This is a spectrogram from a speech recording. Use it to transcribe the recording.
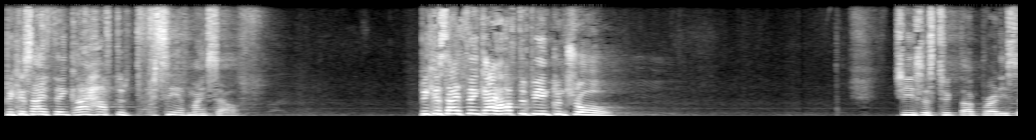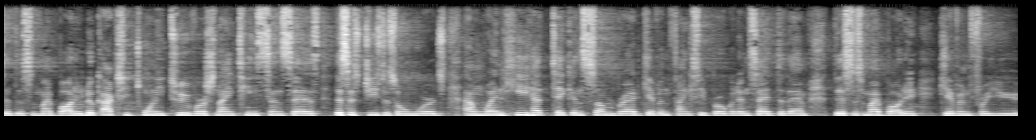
Because I think I have to save myself. Because I think I have to be in control. Jesus took that bread. He said, This is my body. Look, actually, 22, verse 19 says, This is Jesus' own words. And when he had taken some bread, given thanks, he broke it and said to them, This is my body given for you.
